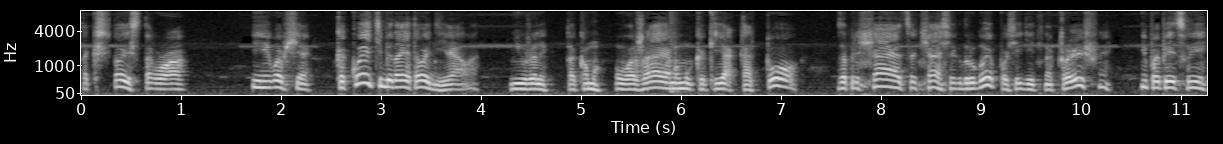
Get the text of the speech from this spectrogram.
так что из того? И вообще, какое тебе до этого дело?» Неужели такому уважаемому, как я, коту запрещается часик-другой посидеть на крыше и попеть свои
